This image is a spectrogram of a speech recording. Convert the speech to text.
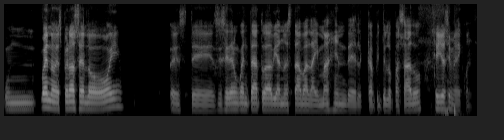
un bueno, espero hacerlo hoy. Este, si se dieron cuenta, todavía no estaba la imagen del capítulo pasado. Sí, yo sí me di cuenta.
